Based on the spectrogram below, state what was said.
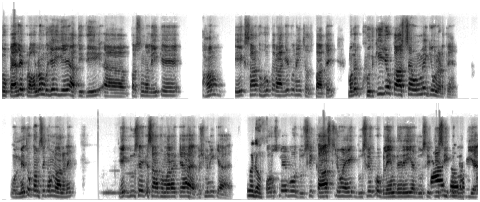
तो पहले प्रॉब्लम मुझे ये आती थी पर्सनली कि हम एक साथ होकर आगे तो नहीं चल पाते, मगर खुद की जो कास्ट है, उनमें क्यों लड़ते हैं? उनमें तो कम से कम ना लड़े। एक दूसरे के साथ हमारा क्या है? दुश्मनी क्या है? और उसमें वो दूसरी कास्ट जो है एक दूसरे को ब्लेम दे रही है दूसरी तीसरी को दे रही है।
